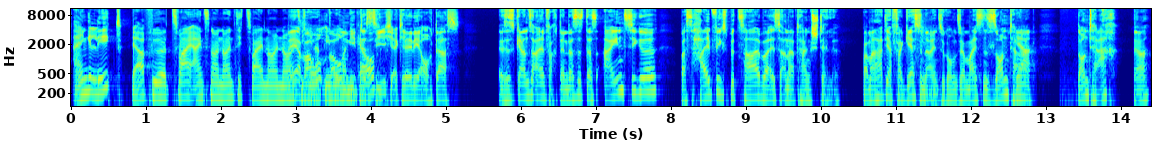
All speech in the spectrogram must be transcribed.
eingelegt, ja, für 2, 1,99, 2,99. Naja, warum, nachdem, warum gibt es die? Ich erkläre dir auch das. Es ist ganz einfach, denn das ist das Einzige, was halbwegs bezahlbar ist an der Tankstelle. Weil man hat ja vergessen einzukommen. Es ist ja meistens Sonntag. Ja. Sonntag, ja.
